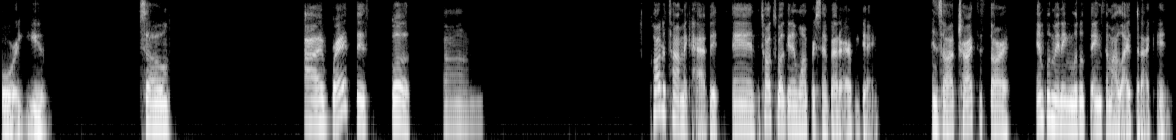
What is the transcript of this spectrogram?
for you. So I read this book um, called Atomic Habits, and it talks about getting 1% better every day. And so I've tried to start implementing little things in my life that I can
